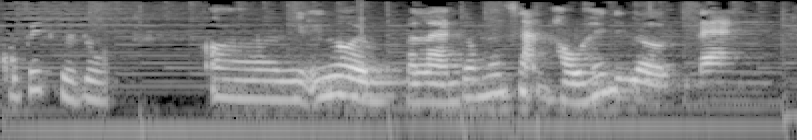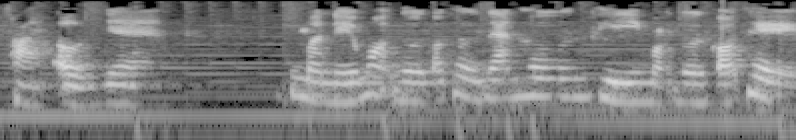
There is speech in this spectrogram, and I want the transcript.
covid vừa rồi? Ờ, những người mà làm trong khách sạn hầu hết bây giờ đang phải ở nhà. Nhưng mà nếu mọi người có thời gian hơn thì mọi người có thể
